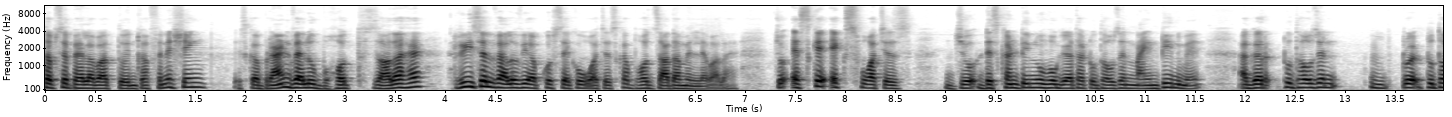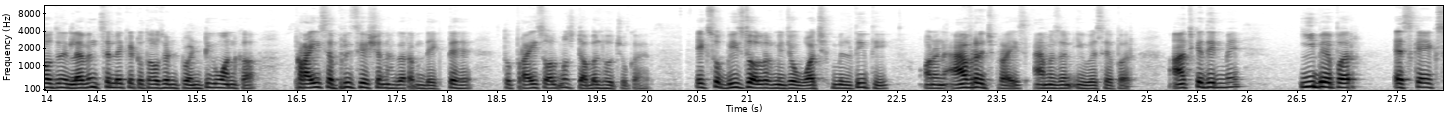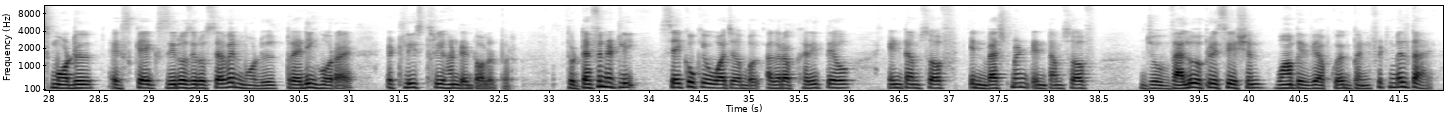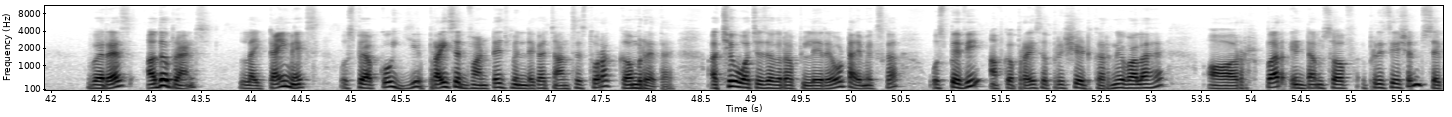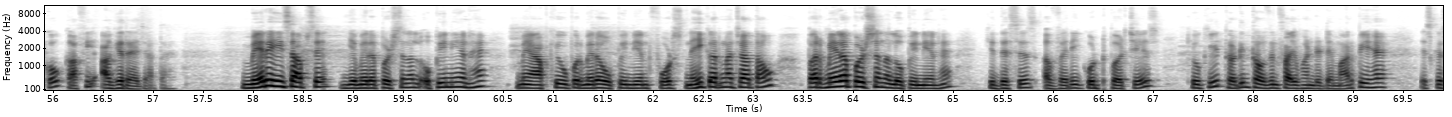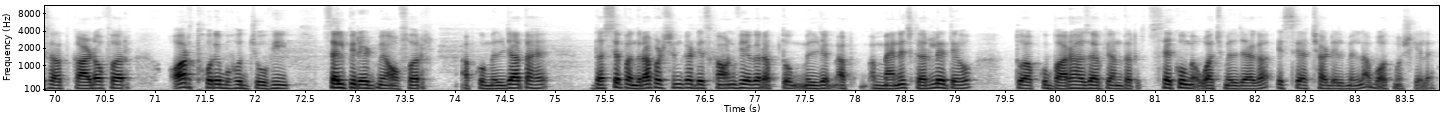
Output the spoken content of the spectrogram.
सबसे पहला बात तो इनका फिनिशिंग इसका ब्रांड वैल्यू बहुत ज़्यादा है रीसेल वैल्यू भी आपको सेको वॉचेस का बहुत ज़्यादा मिलने वाला है। जो एस के एक्स वॉचेज़ जो डिसकंटिन्यू हो गया था 2019 में, अगर 2000 2011 से लेकर 2021 का प्राइस अप्रिसिएशन अगर हम देखते हैं तो प्राइस ऑलमोस्ट डबल हो चुका है। 120 डॉलर में जो वॉच मिलती थी on an average price Amazon USA पर, आज के दिन में eBay S K X model S K X zero zero seven model trading हो रहा है एटलीस्ट थ्री हंड्रेड डॉलर पर। तो डेफिनेटली सेको के वॉच अगर आप खरीदते हो in terms of investment in terms of जो वैल्यू अप्रिसिएशन वहाँ पे भी आपको एक बेनिफिट मिलता है। Whereas other brands like Timex उस पर आपको ये प्राइस एडवांटेज मिलने का चांसेस थोड़ा कम रहता है। अच्छे वॉचेज अगर आप ले रहे हो टाइम एक्स का उस पर भी आपका प्राइस अप्रिशिएट करने वाला है और पर in terms of appreciation Seiko काफ़ी आगे रह जाता है। मेरे हिसाब से ये मेरा पर्सनल ओपिनियन है। मैं आपके ऊपर मेरा ओपिनियन फोर्स नहीं करना चाहता हूँ पर मेरा पर्सनल ओपिनियन है कि this is a very good purchase क्योंकि 13,500 एम है। इसके साथ कार्ड ऑफ़र और थोड़े बहुत जो भी सेल पीरियड में ऑफ़र आपको मिल जाता है 10 से 15 परसेंट का डिस्काउंट भी अगर आप तो मिल जाए आप मैनेज कर लेते हो तो आपको बारह हज़ार के अंदर सेको वॉच मिल जाएगा। इससे अच्छा डील मिलना बहुत मुश्किल है।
